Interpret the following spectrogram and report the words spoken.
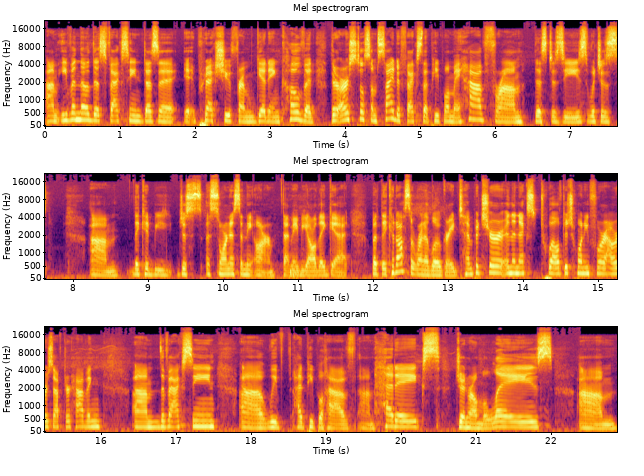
Um, even though this vaccine doesn't it protects you from getting COVID, there are still some side effects that people may have from this disease, which is um, they could be just a soreness in the arm. That may be all they get. But they could also run a low grade temperature in the next 12 to 24 hours after having um, the vaccine. Uh, we've had people have um, headaches, general malaise, um,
